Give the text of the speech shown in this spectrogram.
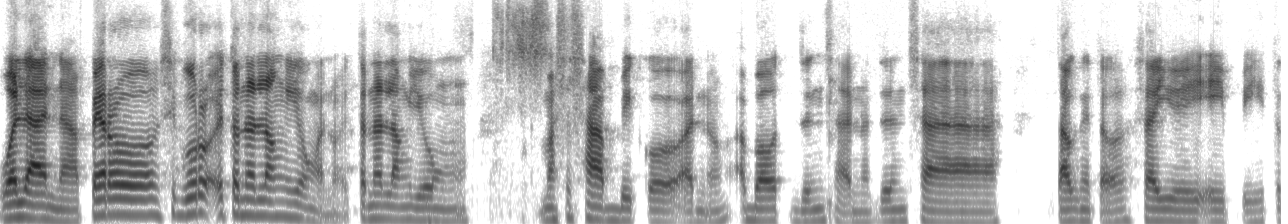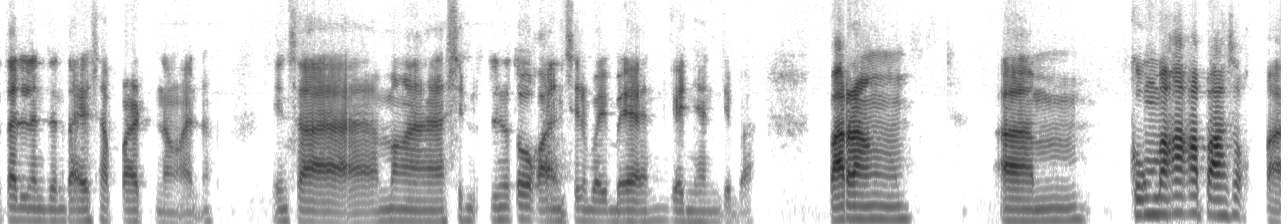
wala na. Pero siguro ito na lang yung ano, ito na lang yung masasabi ko ano about dun sa ano, dun sa tawag nito sa UAAP. Total nandun tayo sa part ng ano, yun sa mga sin- tinutukan, sinubaybayan, ganyan, 'di ba? Parang um kung makakapasok ka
